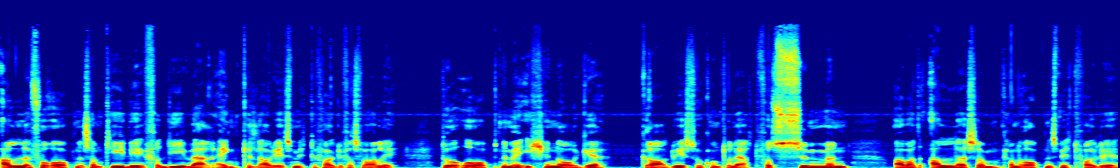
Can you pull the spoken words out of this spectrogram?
alle får åpne samtidig fordi hver enkelt av de er smittefaglig forsvarlig, da åpner vi ikke Norge gradvis og kontrollert. For summen av at alle som kan åpne smittefaglig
